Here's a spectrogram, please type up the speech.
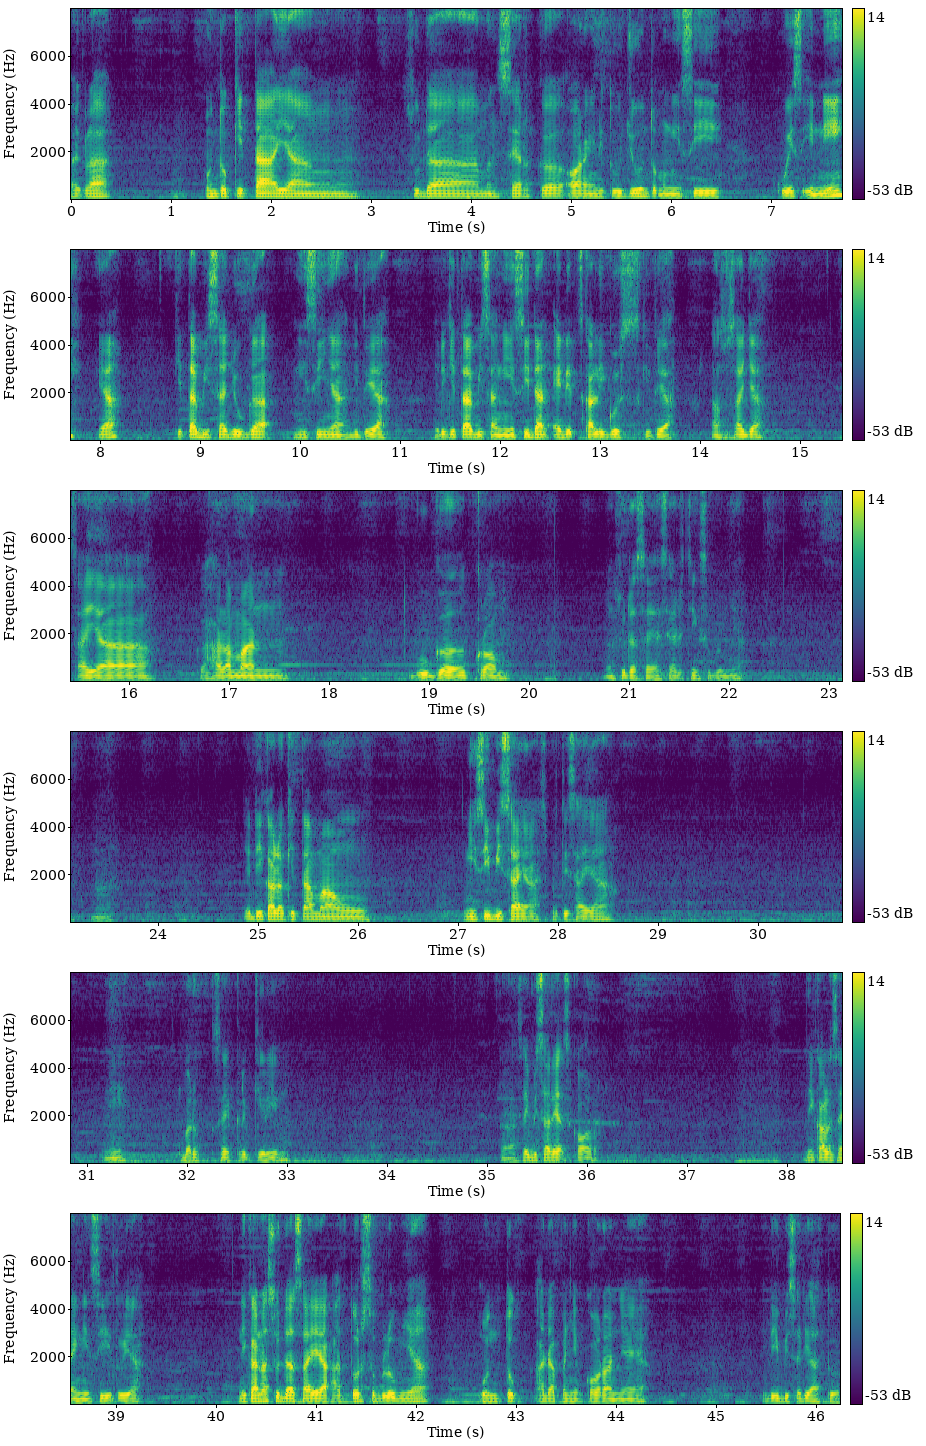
Baiklah, untuk kita yang sudah men-share ke orang yang dituju untuk mengisi kuis ini ya, kita bisa juga ngisinya gitu ya. Jadi kita bisa ngisi dan edit sekaligus gitu ya. Langsung saja saya ke halaman Google Chrome yang sudah saya searching sebelumnya. Nah, jadi kalau kita mau ngisi bisa ya, seperti saya. Nih, baru saya klik kirim. Nah, saya bisa lihat skor. Ini kalau saya ngisi itu ya. Ini karena sudah saya atur sebelumnya untuk ada penyekorannya ya. Jadi bisa diatur.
